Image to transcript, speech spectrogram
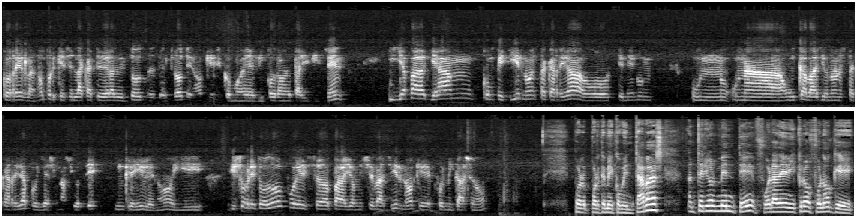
correrla, ¿no? Porque es la catedral del, del trote, ¿no? Que es como el hipódromo de París-Vincennes. Y ya para ya mm, competir, ¿no? Esta carrera o tener un, un, un caballo, ¿no? En esta carrera, pues ya es una suerte increíble, ¿no? Y y sobre todo pues eh, para yo Michel Basir, ¿no? que fue mi caso. ¿no? porque me comentabas anteriormente, fuera de micrófono, que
